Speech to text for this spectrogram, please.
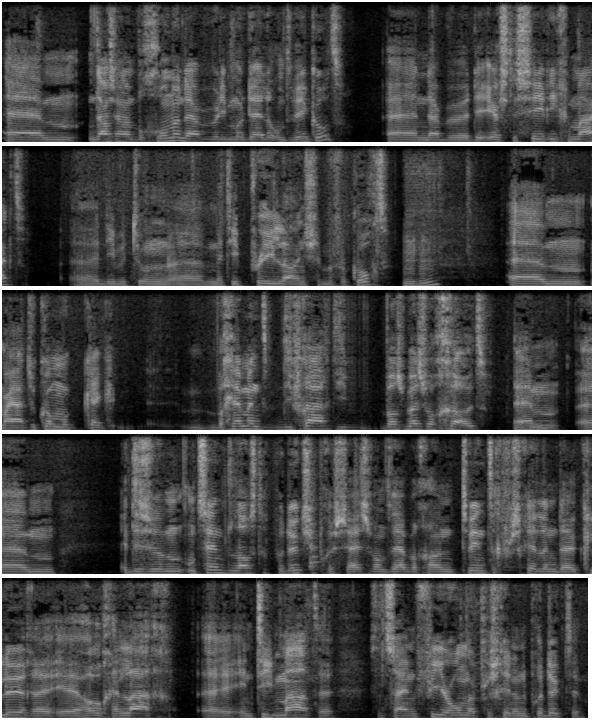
Um, daar zijn we begonnen. Daar hebben we die modellen ontwikkeld. En daar hebben we de eerste serie gemaakt. Uh, die we toen uh, met die pre-launch hebben verkocht. Mm -hmm. um, maar ja, toen kwam... Kijk, op een gegeven moment, die vraag die was best wel groot. Mhm. Mm -hmm. Het is een ontzettend lastig productieproces, want we hebben gewoon 20 verschillende kleuren, eh, hoog en laag, eh, in 10 maten. Dus dat zijn 400 verschillende producten.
